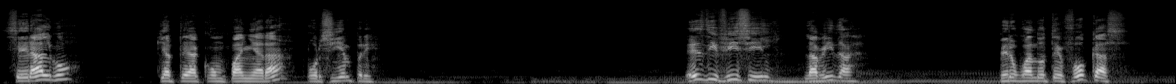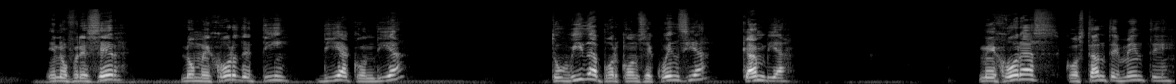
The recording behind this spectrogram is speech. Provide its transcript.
Será algo que te acompañará por siempre. Es difícil la vida, pero cuando te enfocas en ofrecer lo mejor de ti día con día, tu vida por consecuencia cambia. Mejoras constantemente.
